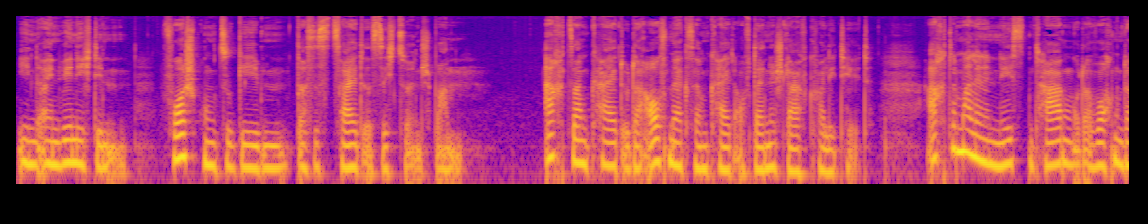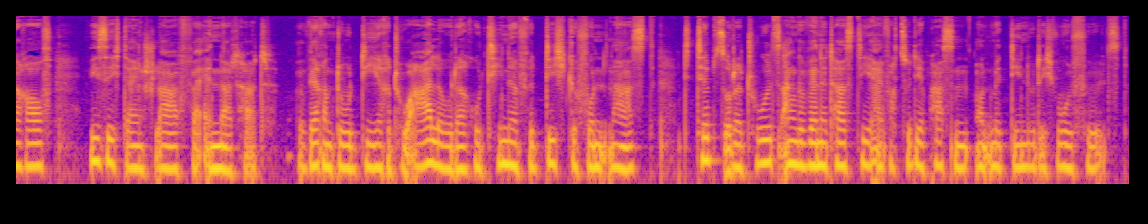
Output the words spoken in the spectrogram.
ihnen ein wenig den Vorsprung zu geben, dass es Zeit ist, sich zu entspannen. Achtsamkeit oder Aufmerksamkeit auf deine Schlafqualität. Achte mal in den nächsten Tagen oder Wochen darauf, wie sich dein Schlaf verändert hat, während du die Rituale oder Routine für dich gefunden hast, die Tipps oder Tools angewendet hast, die einfach zu dir passen und mit denen du dich wohlfühlst.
